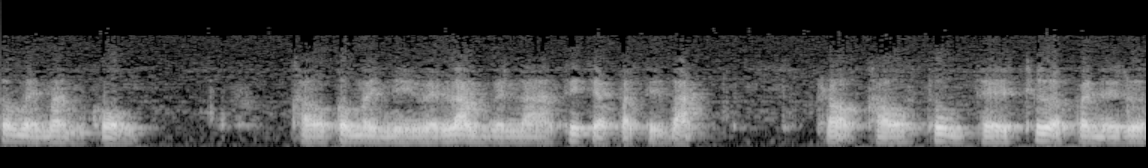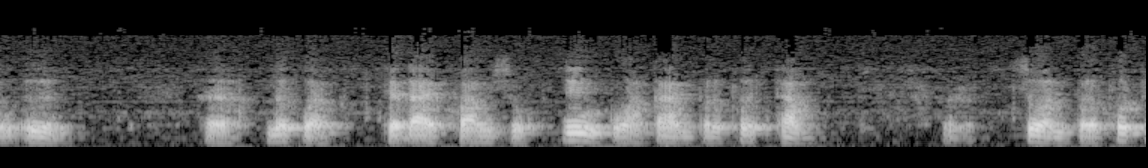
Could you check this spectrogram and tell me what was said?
ก็ไม่มั่นคง เขาก็ไม่มีเวลาเวลาที่จะปฏิบัติ เพราะเขาทุ่มเทเชื่อไปในเรื่องอื่นนึกว่าจะได้ความสุขยิ่งกว่าการประพฤติธรรมส่วนพระพุทธ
